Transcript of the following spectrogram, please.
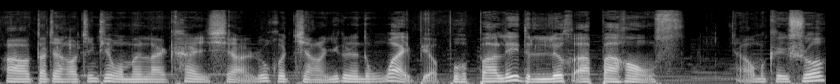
好，大家好，今天我们来看一下如何讲一个人的外表。Pour parler de leur apparence，啊，我们可以说，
